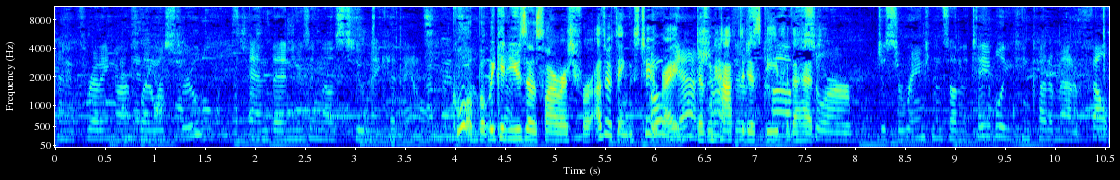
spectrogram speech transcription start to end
kind of threading our flowers through. And then using those to make headbands. Cool, but we could use those flowers for other things too, oh, right? Yeah, Doesn't sure. have to just be for the head. or just arrangements on the table. You can cut them out of felt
